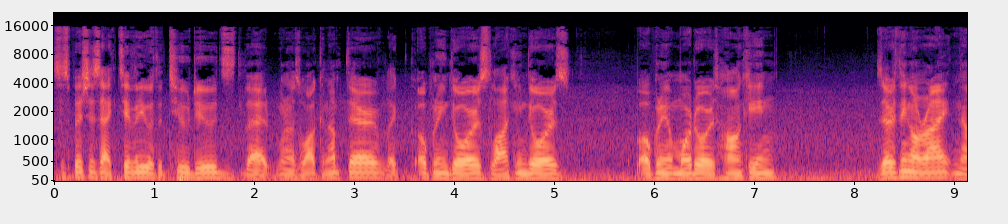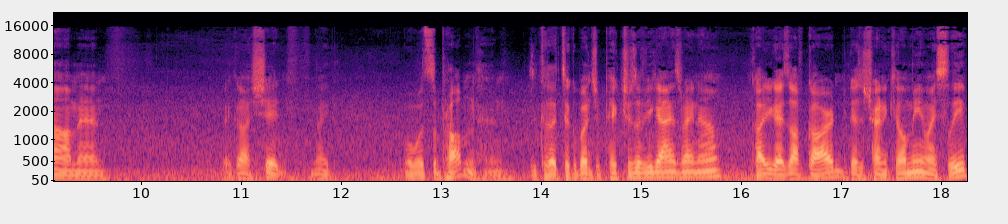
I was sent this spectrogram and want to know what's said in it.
Suspicious activity with the two dudes that when I was walking up there, like opening doors, locking doors, opening up more doors, honking. Is everything all right? No, man. Like, oh shit. Like, well, what's the problem then? Because I took a bunch of pictures of you guys right now? Caught you guys off guard? You guys are trying to kill me in my sleep?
